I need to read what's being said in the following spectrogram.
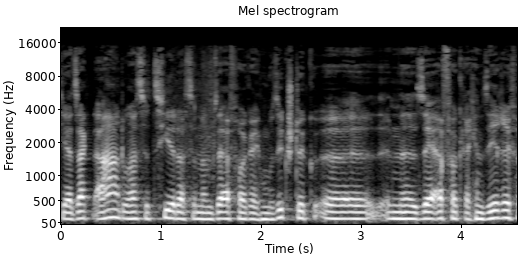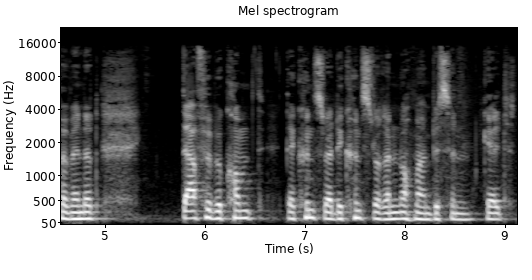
die halt sagt, ah, du hast jetzt hier das in einem sehr erfolgreichen Musikstück, äh, in einer sehr erfolgreichen Serie verwendet. Dafür bekommt der Künstler, die Künstlerin noch mal ein bisschen Geld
